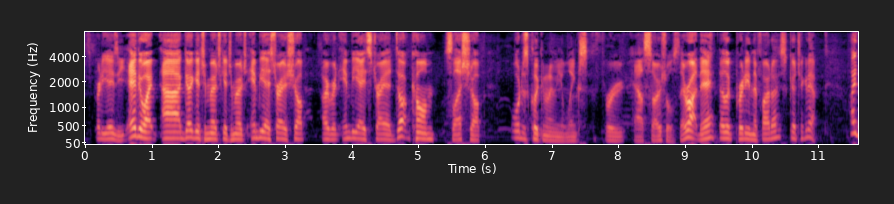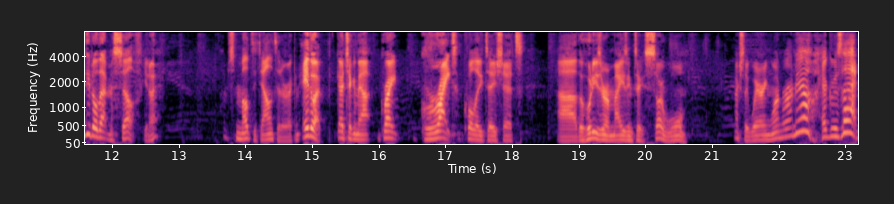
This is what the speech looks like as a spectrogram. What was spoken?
it's pretty easy. Either way, uh, go get your merch, get your merch. NBA Straya shop over at nbastraya.com slash shop or just clicking on any links through our socials. They're right there. They look pretty in the photos. Go check it out. I did all that myself, you know. I'm just multi-talented, I reckon. Either way, go check them out. Great, great quality t-shirts. Uh, the hoodies are amazing too. So warm. I'm actually wearing one right now. How good was that?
